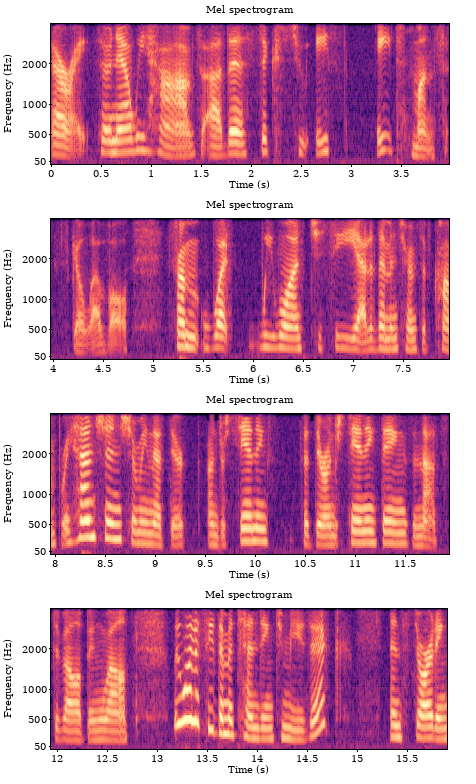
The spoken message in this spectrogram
All right, so now we have uh, the six to eight eight month skill level. From what we want to see out of them in terms of comprehension, showing that they're understanding that they're understanding things and that's developing well. We want to see them attending to music and starting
